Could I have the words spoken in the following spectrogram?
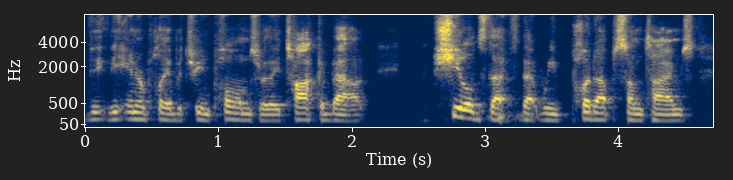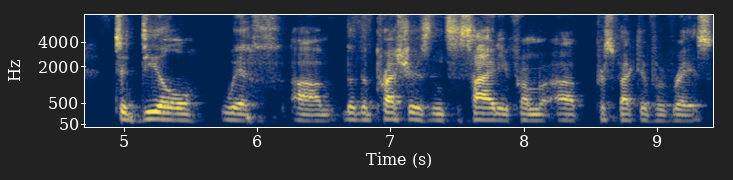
the, the interplay between poems where they talk about shields that, that we put up sometimes to deal with um, the, the, pressures in society from a perspective of race.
